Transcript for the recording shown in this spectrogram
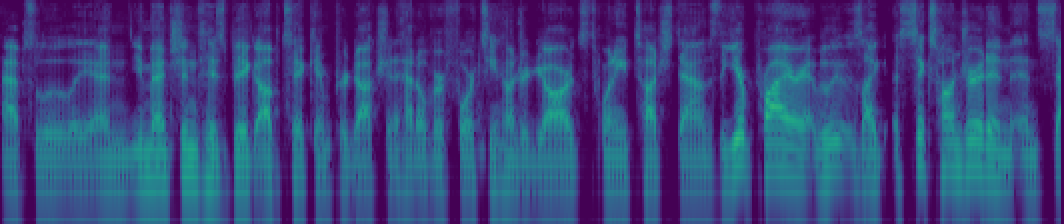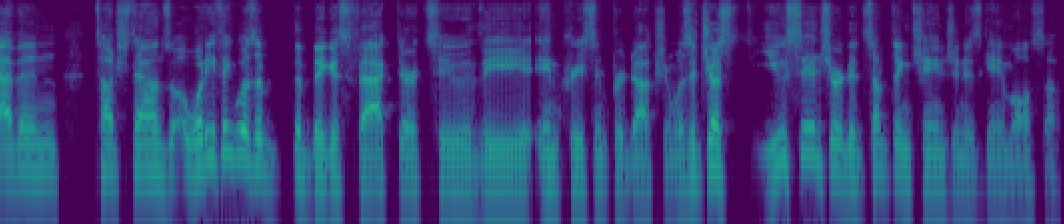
Absolutely. And you mentioned his big uptick in production, had over 1,400 yards, 20 touchdowns. The year prior, I believe it was like 607 touchdowns. What do you think was a, the biggest factor to the increase in production? Was it just usage or did something change in his game also?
